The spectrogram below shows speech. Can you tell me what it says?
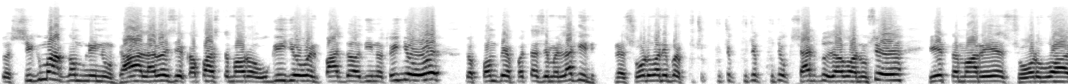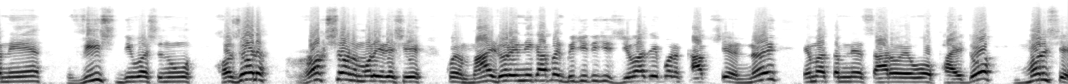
તો સિગ્મા કંપનીનું ઢાલ આવે છે, કપાસ તમારો ઉગી ગયો હોય પાંચ દસ દિનો થઈ ગયો હોય, તો પંપે પચાસ એમ લાગી અને છોડવાની પર ફૂચુક ફૂચુક ફૂચુક ફૂચુક જવાનું છે. એ તમારે છોડવાને વીસ દિવસનું હજળ રક્ષણ મળી રહેશે. કોઈ માલ ઢોરે નહીં કાપે બીજી ત્રીજી જીવાતે પણ કાપશે નહીં. એમાં તમને સારો એવો ફાયદો મળશે.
